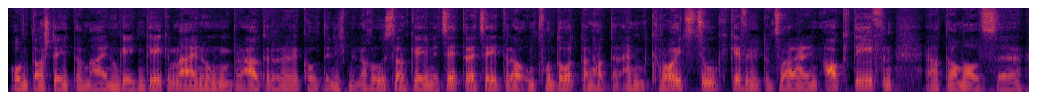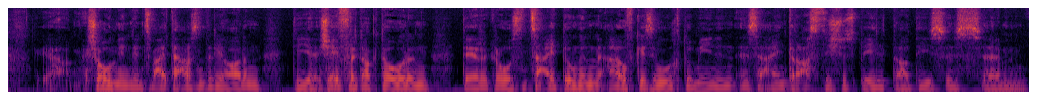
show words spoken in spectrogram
und da steht da Meinung gegen Gegenmeinung. Browder äh, konnte nicht mehr nach Russland gehen etc. etc. Und von dort dann hat er einen Kreuzzug geführt und zwar einen aktiven. Er hat damals äh, ja, schon in den 2000er Jahren die Chefredaktoren der großen Zeitungen aufgesucht, um ihnen ein drastisches Bild da dieses ähm,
